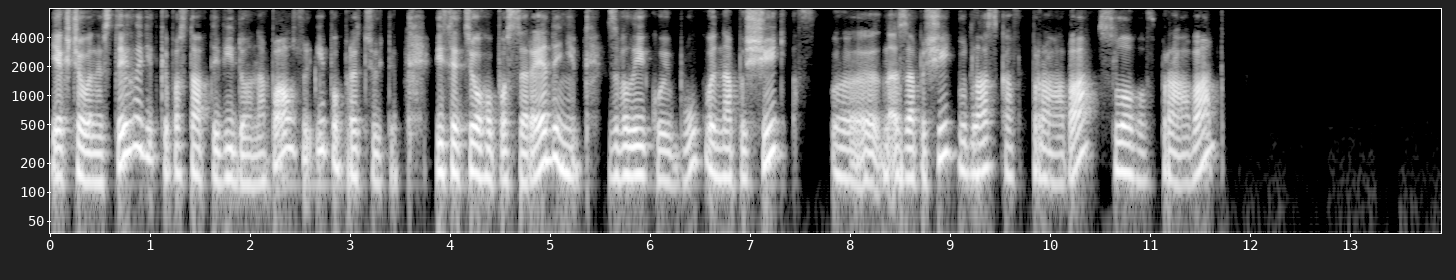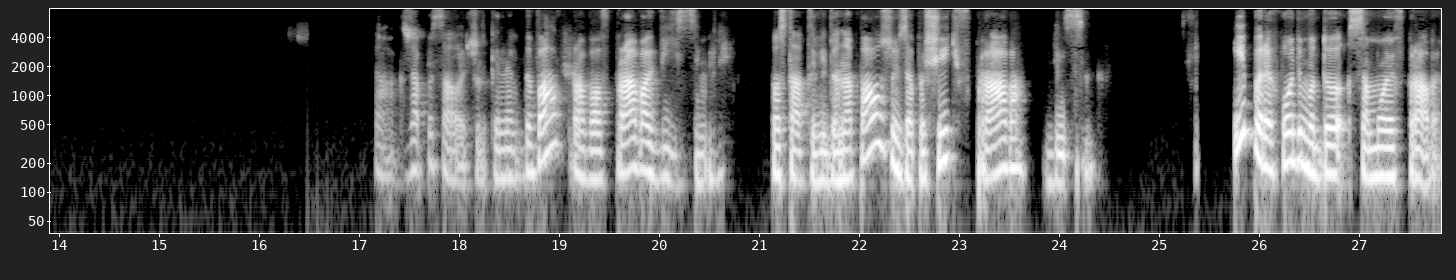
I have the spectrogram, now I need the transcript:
Якщо ви не встигли, дітки, поставте відео на паузу і попрацюйте. Після цього посередині з великої букви напишіть, е, запишіть, будь ласка, вправа, слово вправа. Так, записали тільки не в 2, вправа, вправа 8. Поставте відео на паузу і запишіть вправа 8. І переходимо до самої вправи.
